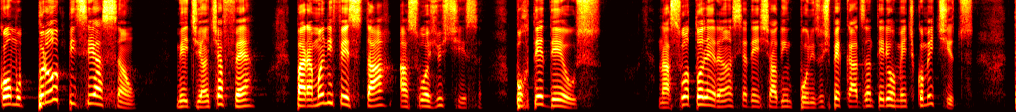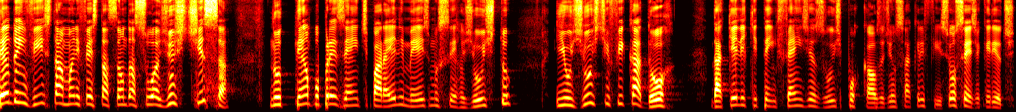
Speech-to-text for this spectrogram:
como propiciação, mediante a fé, para manifestar a sua justiça, por ter Deus, na sua tolerância, deixado impunes os pecados anteriormente cometidos, tendo em vista a manifestação da sua justiça no tempo presente, para ele mesmo ser justo e o justificador daquele que tem fé em Jesus por causa de um sacrifício. Ou seja, queridos,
